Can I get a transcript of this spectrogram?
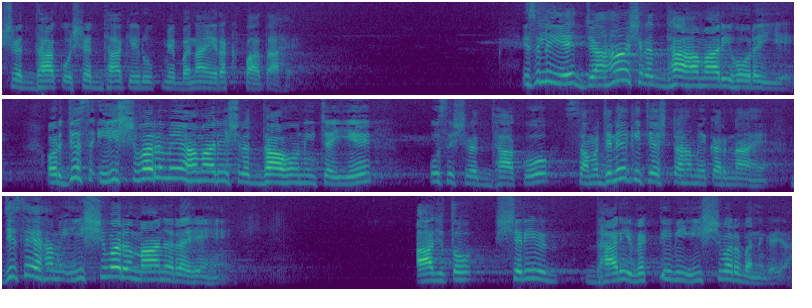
श्रद्धा को श्रद्धा के रूप में बनाए रख पाता है। इसलिए जहाँ श्रद्धा हमारी हो रही है और जिस ईश्वर में हमारी श्रद्धा होनी चाहिए, उस श्रद्धा को समझने की चेष्टा हमें करना है, जिसे हम ईश्वर मान रहे हैं। आज तो शरीरधारी व्यक्ति भी ईश्वर बन गया।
